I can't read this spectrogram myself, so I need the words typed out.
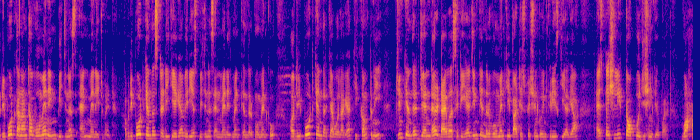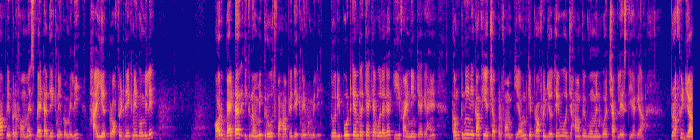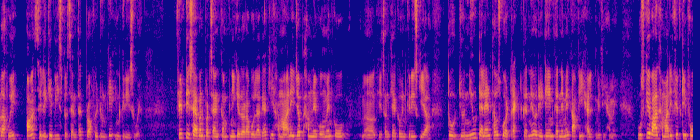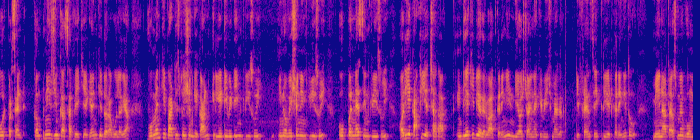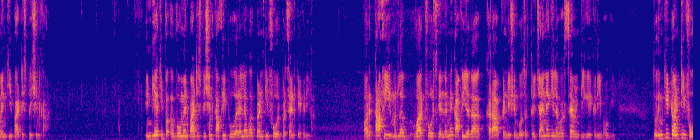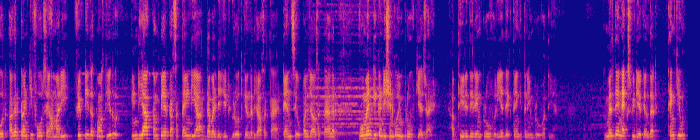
रिपोर्ट का नाम था women in business and management अब रिपोर्ट के अंदर स्टडी किया गया वेरियस बिज़नेस एंड मैनेजमेंट के अंदर वुमेन को। और रिपोर्ट के अंदर क्या बोला गया कि कंपनी जिनके अंदर जेंडर डाइवर्सिटी है, जिनके अंदर वुमेन की पार्टिसिपेशन को इंक्रीज किया गया स्पेशली टॉप पोजिशन के ऊपर, वहाँ पे परफॉर्मेंस बेटर देखने को मिली हाइयर प्रॉफिट देखने को मिले, और बेटर इकोनॉमिक ग्रोथ वहाँ पे देखने को मिली। तो रिपोर्ट के अंदर क्या क्या बोला गया की फाइंडिंग क्या क्या है? कंपनी ने काफ़ी अच्छा परफॉर्म किया, उनके प्रॉफिट जो थे वो जहाँ पे वुमेन को अच्छा प्लेस दिया गया। प्रॉफिट ज़्यादा हुए पाँच से लेकर बीस परसेंट तक प्रॉफिट उनके इंक्रीज़ हुए। फिफ्टी सेवन परसेंट कंपनी के द्वारा बोला गया कि हमारे जब हमने वोमेन को आ, की संख्या को इंक्रीज़ किया तो जो न्यू टैलेंट था उसको अट्रैक्ट करने और रिटेन करने में काफ़ी हेल्प मिली हमें। उसके बाद हमारी 54 परसेंट कंपनीज़ जिनका सर्वे किया गया इनके द्वारा बोला गया वुमेन की पार्टिसिपेशन के कारण क्रिएटिविटी इंक्रीज हुई इनोवेशन इंक्रीज हुई ओपननेस इंक्रीज हुई और ये काफ़ी अच्छा था। इंडिया की भी अगर बात करेंगे इंडिया और चाइना के बीच में अगर डिफरेंस एक क्रिएट करेंगे तो मेन आता है उसमें वुमेन की पार्टिसिपेशन का। इंडिया की वुमेन पार्टिसिपेशन काफ़ी पुअर है, लगभग ट्वेंटी फोर परसेंट के करीब। और काफ़ी मतलब वर्क फोर्स के अंदर में काफ़ी ज़्यादा ख़राब कंडीशन बोल सकते हो। चाइना की लगभग सेवेंटी के करीब होगी। तो इनकी ट्वेंटी फोर अगर ट्वेंटी फोर से हमारी फिफ्टी तक पहुँचती है तो इंडिया कंपेयर कर सकता है। इंडिया डबल डिजिट ग्रोथ के अंदर जा सकता है। टेन से ऊपर जा सकता है। अगर वुमेन की कंडीशन को इम्प्रूव किया जाए। अब धीरे धीरे इंप्रूव हो रही है। देखते हैं कितनी इंप्रूव होती है। तो मिलते हैं नेक्स्ट वीडियो के अंदर। Thank you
